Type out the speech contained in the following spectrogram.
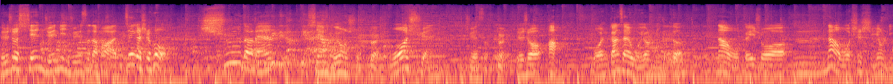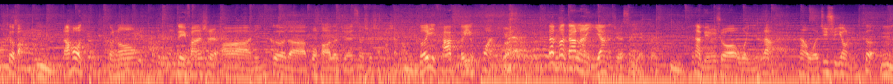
比如说先决定角色的话，这个时候输的人先不用选，对我选角色。对比如说啊，我刚才我用林克，那我可以说，嗯，那我是使用林克吧。嗯，然后可能对方是啊，林克的不好的角色是什么什么，可以他可以换。对。那么当然一样的角色也可以。嗯那比如说我赢了，那我继续用林克，嗯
